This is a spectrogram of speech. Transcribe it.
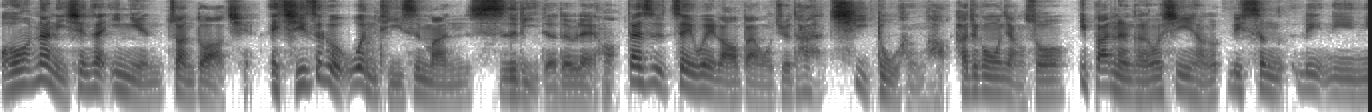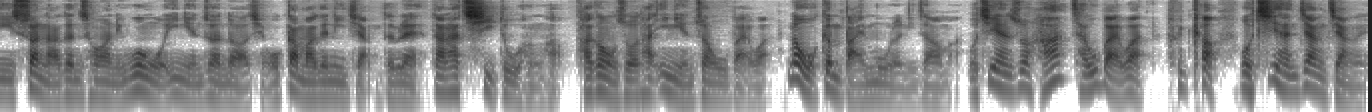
哦，那你现在一年赚多少钱？哎，其实这个问题是蛮失礼的，对不对哈？但是这位老板，我觉得他气度很好，他就跟我讲说，一般人可能会心里想说，你剩你你你算哪根葱啊？你问我一年赚多少钱，我干嘛跟你讲，对不对？但他气度很好，他跟我说他一年赚五百万，那我更白目了，你知道吗？我既然说啊，才五百万，靠！我既然这样讲，哎，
